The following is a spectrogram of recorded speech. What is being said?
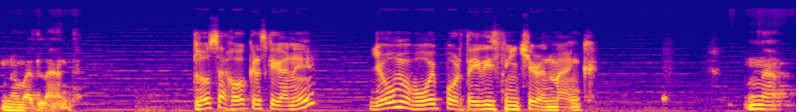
Nomadland. ¿Close a Ho crees que gané? Yo me voy por David Fincher en Mank. No,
